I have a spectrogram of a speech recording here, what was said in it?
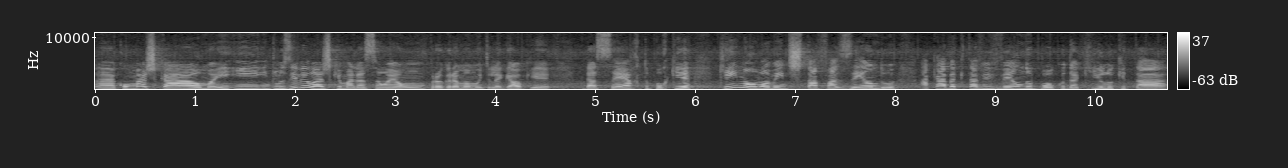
é, com mais calma. E, e, inclusive eu acho que Malhação é um programa muito legal que dá certo, porque quem normalmente está fazendo acaba que está vivendo um pouco daquilo que está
